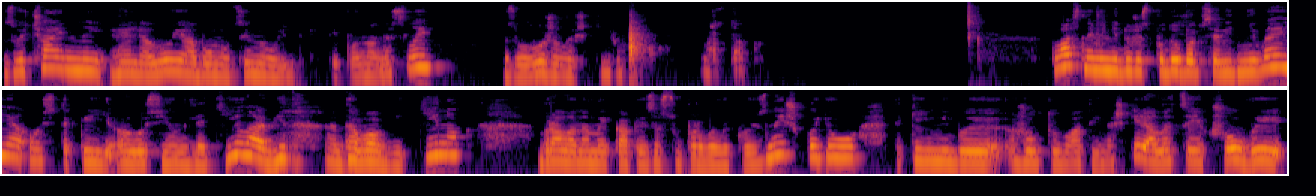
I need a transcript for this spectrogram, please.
звичайний гель алоє або муцину улітки. Типу нанесли, зволожили шкіру. Ось так. Класний, мені дуже сподобався від Нівея. Ось такий лосьйон для тіла. Він давав відтінок. Брала на мейкапі за супервеликою знижкою, такий ніби жовтуватий на шкірі, але це якщо ви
